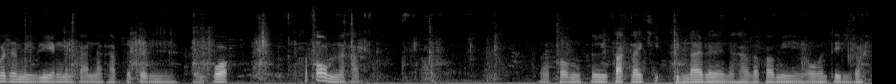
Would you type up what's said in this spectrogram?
ก็จะมีเลี้ยงเหมือนกันนะครับ จะเป็นเป็นพวกข้าวต้มนะครับข้าวต้มคือตักได้กินได้เลยนะครับ แล้วก็มีโอวัลตินกาแฟ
